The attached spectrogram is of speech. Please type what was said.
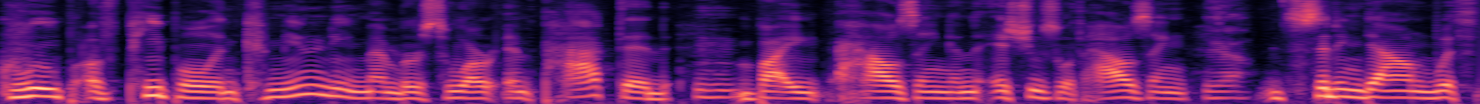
group of people and community members who are impacted mm-hmm. by housing and the issues with housing, yeah. sitting down with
